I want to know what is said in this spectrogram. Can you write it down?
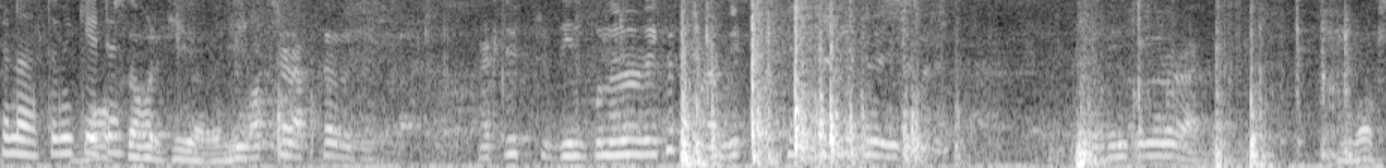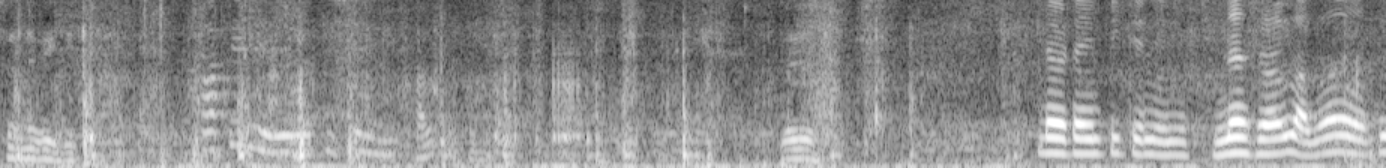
শোনা তুমি কেটে বক্স আবার কি হবে? বক্সটা রাখতে হবে অ্যাটলিস্ট দিন পনেরো রেখে আপনি দিতে পারেন দিন পনেরো রাখবেন বক্সটা নেবে কিছু হাতে নেবে কিসে নিয়ে নিচ্ছি। না সব বাবা ওকে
